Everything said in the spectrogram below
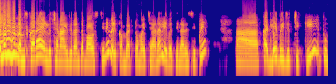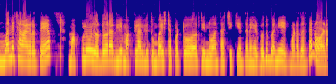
ಎಲ್ಲರಿಗೂ ನಮಸ್ಕಾರ ಎಲ್ಲರೂ ಚೆನ್ನಾಗಿದ್ದೀರಾ ಅಂತ ಭಾವಿಸ್ತೀನಿ. Welcome back to my channel ಇವತ್ತಿನ ರೆಸಿಪಿ ಕಡಲೆ ಬೀಜದ ಚಿಕ್ಕಿ. ತುಂಬಾನೇ ಚೆನ್ನಾಗಿರುತ್ತೆ. ಮಕ್ಕಳು ದೊಡ್ಡವರಾಗ್ಲಿ ಮಕ್ಕಳಾಗ್ಲಿ ತುಂಬಾ ಇಷ್ಟಪಟ್ಟು ತಿನ್ನುವಂತ ಚಿಕ್ಕಿ ಅಂತಾನೆ ಹೇಳ್ಬೋದು. ಬನ್ನಿ, ಹೇಗ್ ಮಾಡೋದು ಅಂತ ನೋಡೋಣ.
